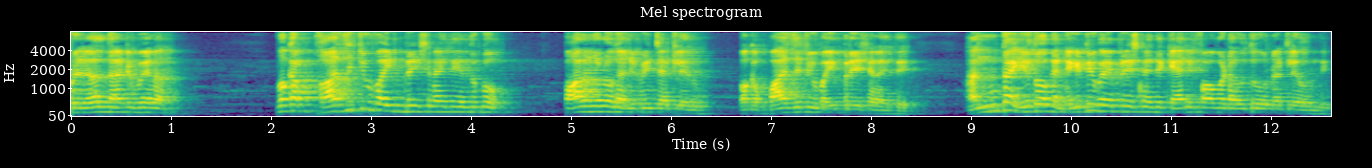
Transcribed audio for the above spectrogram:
మూడు నెలలు దాటిపోయినా. ఒక పాజిటివ్ వైబ్రేషన్ అయితే ఎందుకో పాలనలో కనిపించట్లేదు. ఒక పాజిటివ్ వైబ్రేషన్ అయితే. అంతా ఏదో ఒక నెగిటివ్ వైబ్రేషన్ అయితే క్యారీ ఫార్వర్డ్ అవుతూ ఉన్నట్లే ఉంది.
